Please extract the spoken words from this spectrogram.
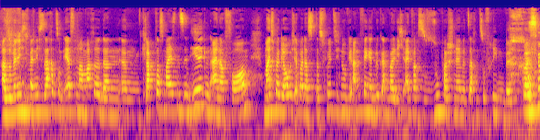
also wenn ich, wenn ich Sachen zum ersten Mal mache, dann ähm, klappt das meistens in irgendeiner Form. Manchmal glaube ich aber, dass das fühlt sich nur wie Anfängerglück an, weil ich einfach so super schnell mit Sachen zufrieden bin. Weißt du?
